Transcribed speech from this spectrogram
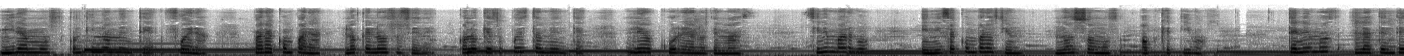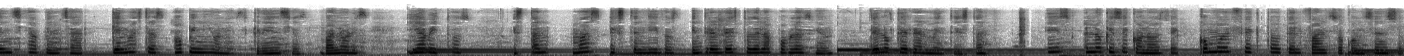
miramos continuamente fuera para comparar lo que nos sucede con lo que supuestamente le ocurre a los demás. Sin embargo, en esa comparación no somos objetivos. Tenemos la tendencia a pensar que nuestras opiniones, creencias, valores y hábitos están más extendidos entre el resto de la población de lo que realmente están. Es lo que se conoce como efecto del falso consenso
